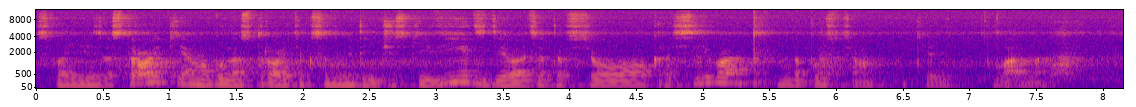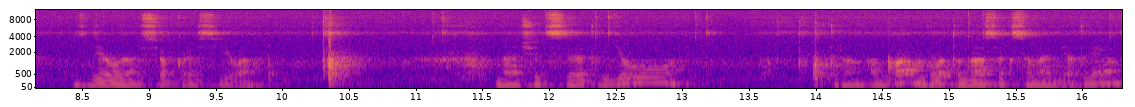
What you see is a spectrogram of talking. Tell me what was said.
своей застройки. Я могу настроить аксонометрический вид, сделать это все красиво. Допустим, окей, ладно. Сделаем все красиво. Значит, set view. Трам -пам -пам. Вот у нас аксонометрия.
